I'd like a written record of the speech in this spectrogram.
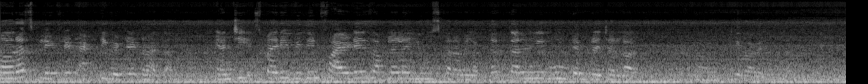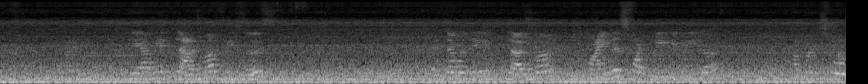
तरच प्लेटलेट ॲक्टिवेटेड राहतात. यांची एक्सपायरी विदिन फाय डेज आपल्याला यूज करावे लागतात कारण हे रूम टेम्परेचरला ठेवावे लागतात. हे आहे प्लाझ्मा फ्रीजर्स त्याच्यामध्ये प्लाझ्मा मायनस फॉर्टी डिग्रीला आपण स्टोर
